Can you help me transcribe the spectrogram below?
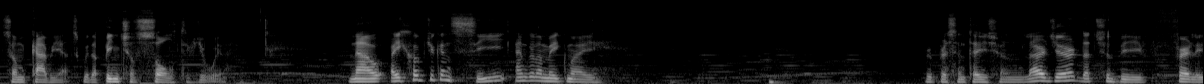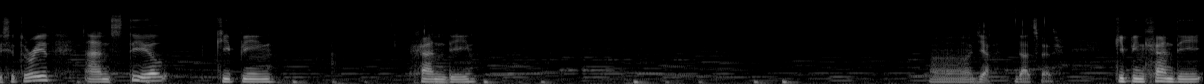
some caveats with a pinch of salt, if you will. Now, I hope you can see, I'm gonna make my representation larger. That should be fairly easy to read and still keeping handy uh, yeah, that's better. Keeping handy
